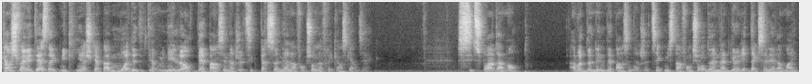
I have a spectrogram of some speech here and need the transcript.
quand je fais un test avec mes clients, je suis capable, moi, de déterminer leurs dépenses énergétiques personnelles en fonction de la fréquence cardiaque. Si tu prends ta montre, elle va te donner une dépense énergétique, mais c'est en fonction d'un algorithme d'accéléromètre.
